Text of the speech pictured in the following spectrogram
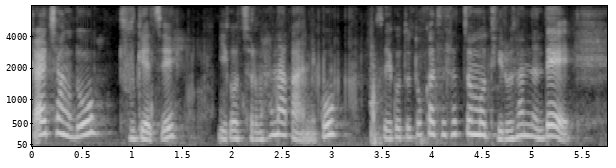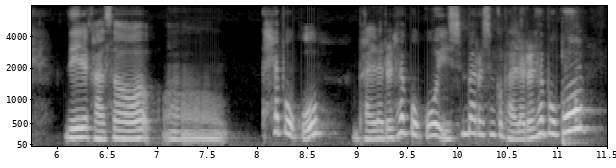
깔창도 두 개지. 이것처럼 하나가 아니고. 그래서 이것도 똑같이 4.5 뒤로 샀는데 내일 가서 어, 해보고 발레를 해보고 이 신발을 신고 발레를 해보고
